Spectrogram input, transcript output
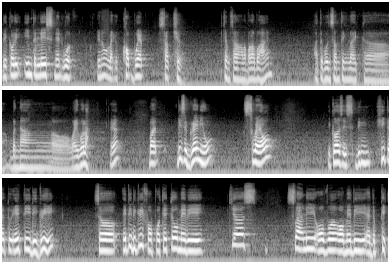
They call it interlaced network, you know, like a cobweb structure macam sarang laba-laba kan? Ataupun something like uh, benang or whatever lah yeah but this is a granule swell because it's being heated to 80 degree. So 80 degree for potato maybe just slightly over or maybe at the peak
